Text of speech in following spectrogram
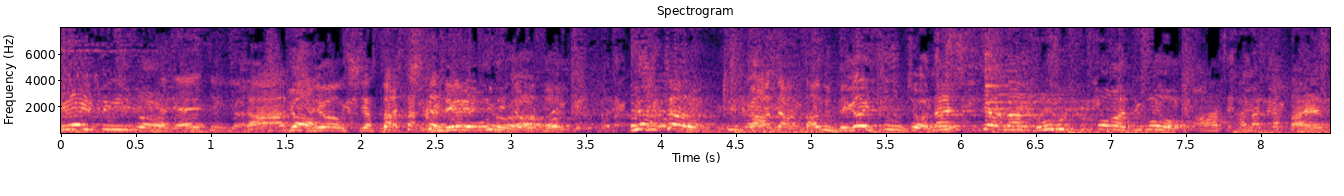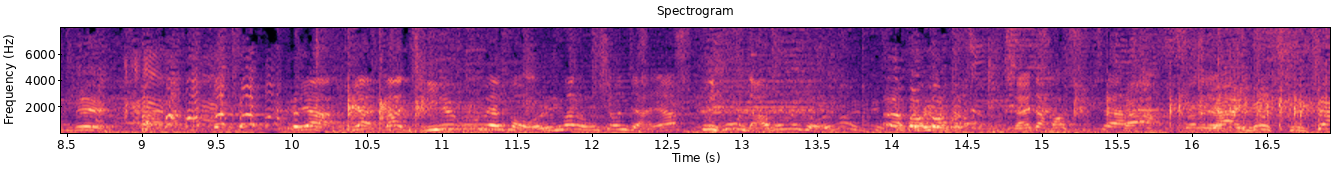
가 1등인 줄 알았어. 내가 1등인 줄 알았어. 아 진영 진짜 싹 내가 1등인 줄 알았어 진짜로 야, 나, 나도 내가 1등인 줄 알았어 나 진짜 나 너무 기뻐가지고, 아, 다 낚았다 했는데. 야, 야, 나 니를 보면서 얼마나 웃겼는지 아냐? 근데 형나 보면서 얼마나 웃겼어. 자, 일단 박수 칩시다. 야 이거 진짜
